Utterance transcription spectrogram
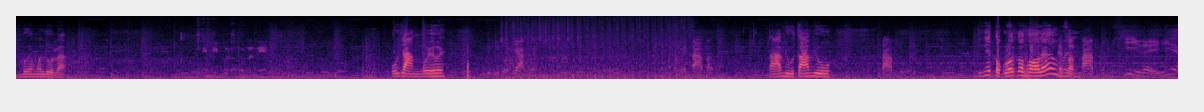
ตเมืองมันหลุดแล้วโอ้ยังเว้ยเฮ้ยวิธีโดนยากเลยมันไม่ตามแล้ว ตามอยู่ตามอยู่ ตามอยู่ยิงให้ตกรถก็พอแล้วแต่ไม่ส่วนตามกูขี้เลยไอ้เฮีย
